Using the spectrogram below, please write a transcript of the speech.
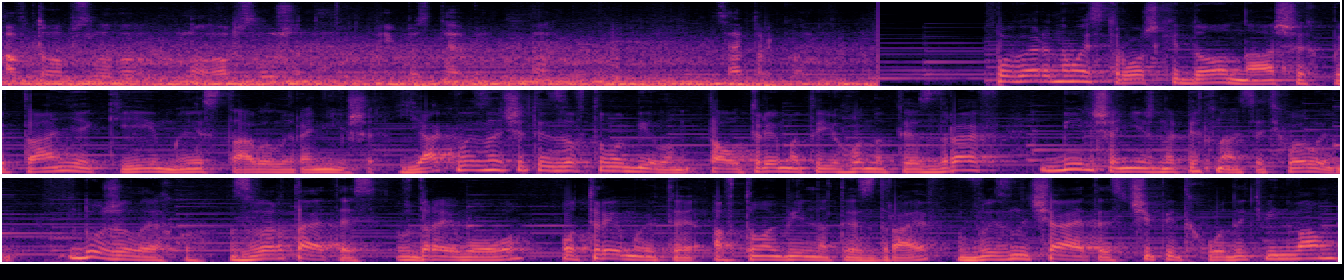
авто обслугу... ну, обслужене і без тебе. Це прикольно. Повернемось трошки до наших питань, які ми ставили раніше. Як визначити з автомобілем та отримати його на тест-драйв більше ніж на 15 хвилин? Дуже легко. Звертайтесь в драйвово, отримуєте автомобіль на тест-драйв, визначаєтесь, чи підходить він вам,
